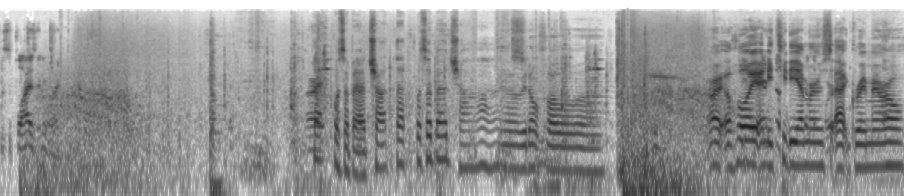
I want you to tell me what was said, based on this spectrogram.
the supplies anyway. All right. That was a bad shot. That was a bad shot. Yeah, we don't follow, uh... Alright, ahoy, any TDMers at Grey Marrow?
